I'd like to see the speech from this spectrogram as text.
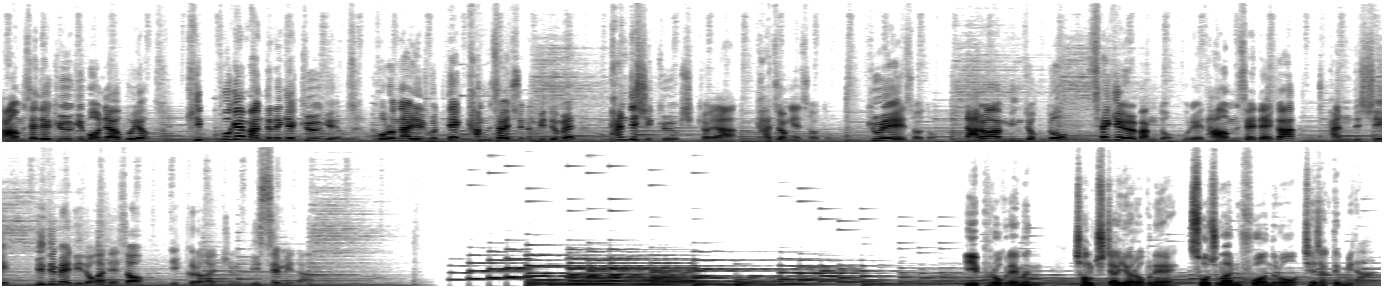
다음 세대 교육이 뭐냐고요? 기쁘게 만드는 게 교육이에요. 코로나19 때 감사할 수 있는 믿음을 반드시 교육시켜야 가정에서도 교회에서도 나라와 민족도 세계 열방도 우리의 다음 세대가 반드시 믿음의 리더가 돼서 이끌어갈 줄 믿습니다. 이 프로그램은 청취자 여러분의 소중한 후원으로 제작됩니다.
